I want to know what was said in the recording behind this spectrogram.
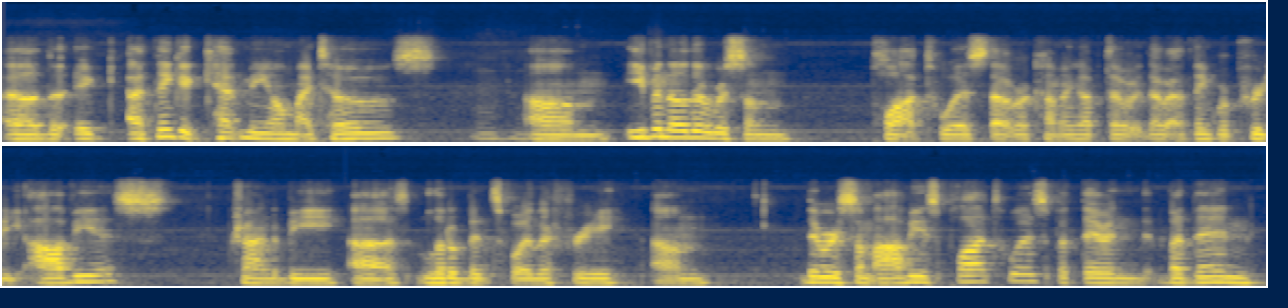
Uh, the, it, I think it kept me on my toes, um, even though there were some plot twists that were coming up that, were, that I think were pretty obvious. Trying to be uh, a little bit spoiler free. Um, there were some obvious plot twists, but then but then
